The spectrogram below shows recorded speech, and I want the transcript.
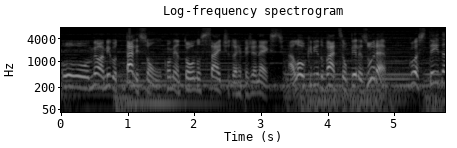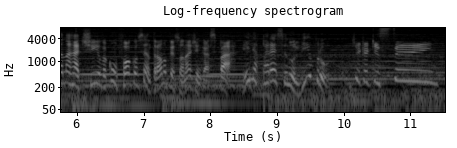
o meu amigo Talisson comentou no site do RPG Next. Alô, querido Watzel, belezura? Gostei da narrativa, com foco central no personagem Gaspar. Ele aparece no livro? Diga que sim!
